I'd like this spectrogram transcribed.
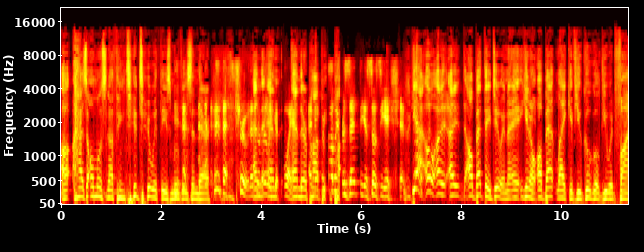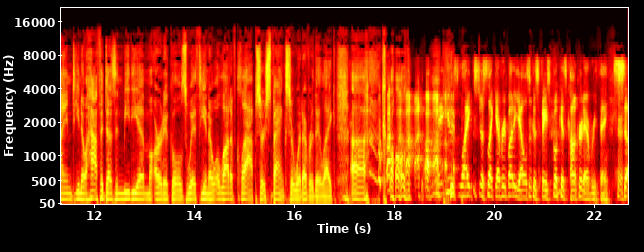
uh, has almost nothing to do with these movies in there. That's true. That's and, a really and, good point. And they're pop- and they probably resent the association. Yeah. Oh, I, I will bet they do. And I, you know, I'll bet like if you Googled, you would find you know half a dozen Medium articles with you know a lot of claps or spanks or whatever they like. Uh, called. they use likes just like everybody else because Facebook has conquered everything. So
